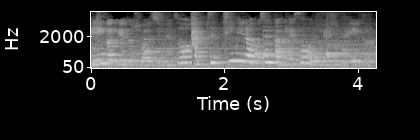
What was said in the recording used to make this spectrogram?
대인관계도 좋아지면서 같은 팀이라고 생각해서 몸에 좀 배이더라고요.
